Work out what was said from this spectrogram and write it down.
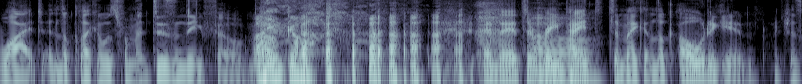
white it looked like it was from a Disney film, Oh god. and they had to repaint it to make it look old again, which is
